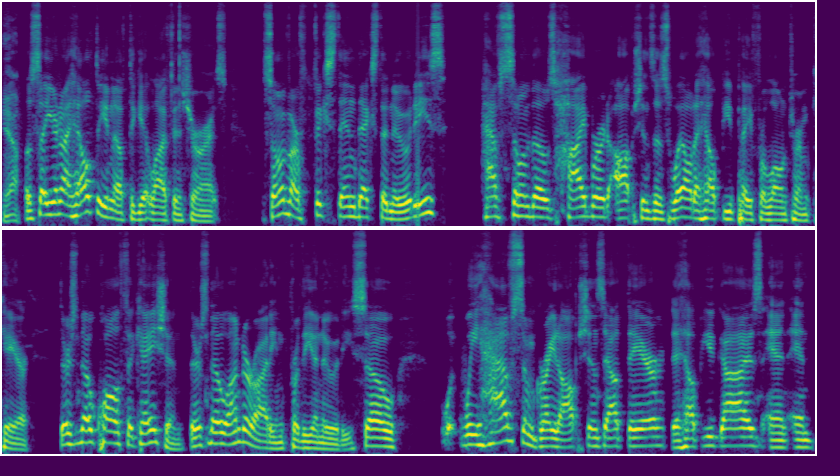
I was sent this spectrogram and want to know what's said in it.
Yeah. Let's say you're not healthy enough to get life insurance. Some of our fixed indexed annuities have some of those hybrid options as well to help you pay for long term care. There's no qualification. There's no underwriting for the annuity. So we have some great options out there to help you guys and and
